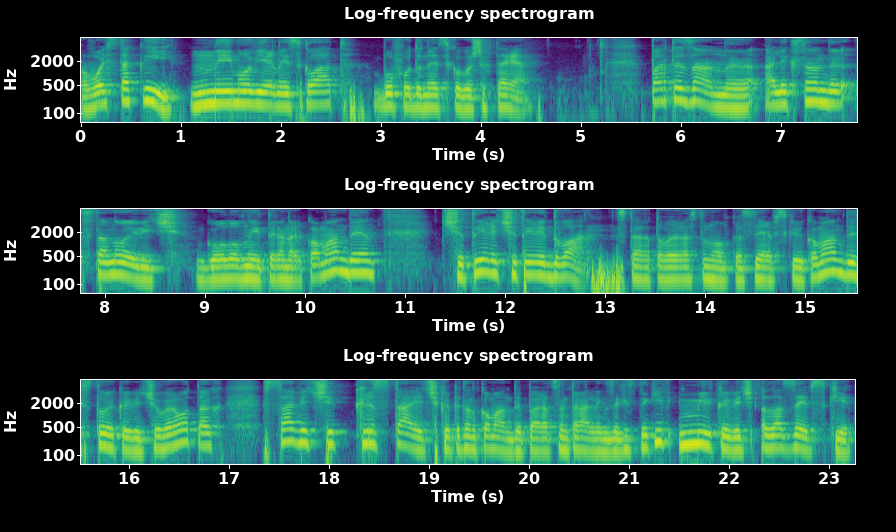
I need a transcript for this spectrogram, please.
Ось такий неймовірний склад був у Донецького Шахтаря. Партизан Олександр Станович, головний тренер команди. 4-4-2. Стартова розстановка сербської команди. Стойкович у воротах. Савіч Кристаїч, капітан команди пара центральних захисників. Мількович Лазевський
